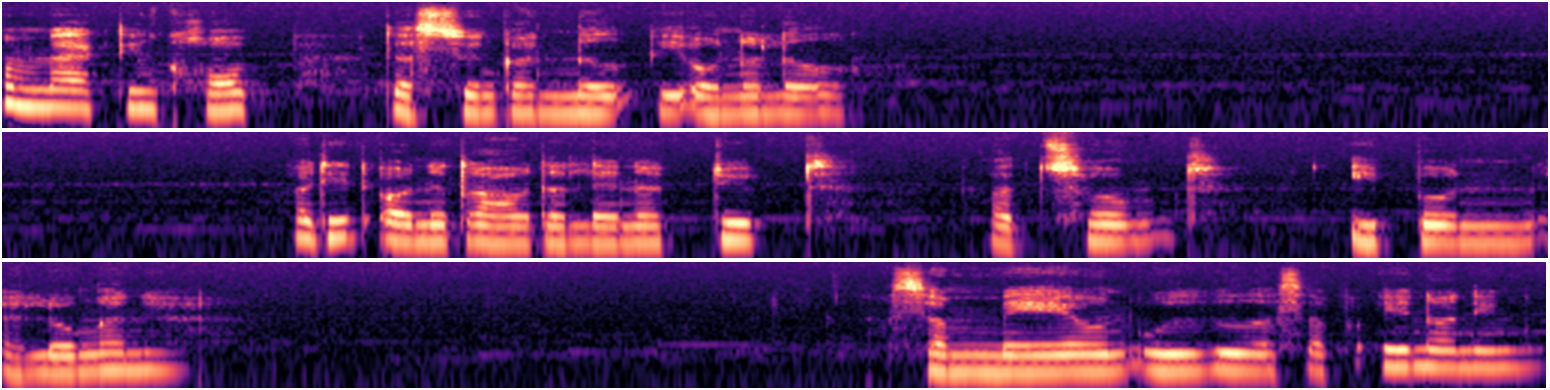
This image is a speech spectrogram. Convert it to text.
Og mærk din krop, der synker ned i underlaget. Og dit åndedrag, der lander dybt og tungt i bunden af lungerne så maven udvider sig på indåndingen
